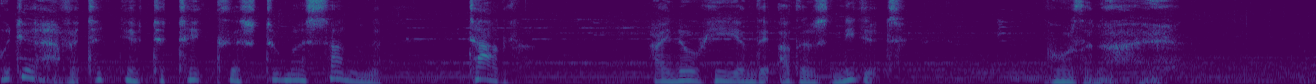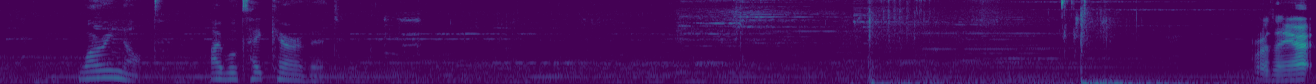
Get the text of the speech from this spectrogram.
Would you have it in you to take this to my son, Targa? I know he and the others need it more than I. Worry not. I will take care of it. Where are they at?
